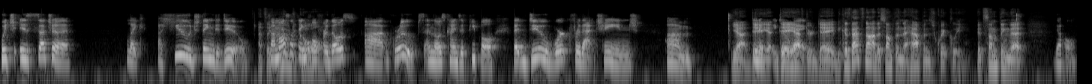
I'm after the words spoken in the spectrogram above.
which is such a like a huge thing to do. That's a so I'm also thankful goal. for those uh, groups and those kinds of people that do work for that change. Um, Yeah, day day way. after day, because that's not a, something that happens quickly. It's something that no,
